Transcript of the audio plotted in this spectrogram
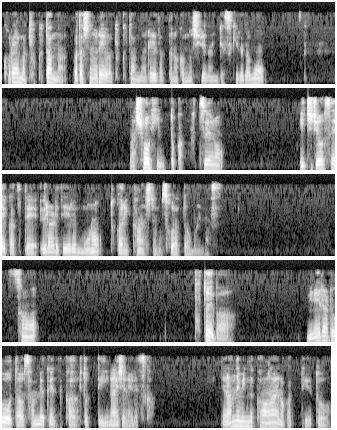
これはまあ極端な、私の例は極端な例だったのかもしれないんですけれども、まあ、商品とか普通の日常生活で売られているものとかに関してもそうだと思います。その、例えば、ミネラルウォーターを300円で買う人っていないじゃないですか。で、なんでみんな買わないのかっていうと、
